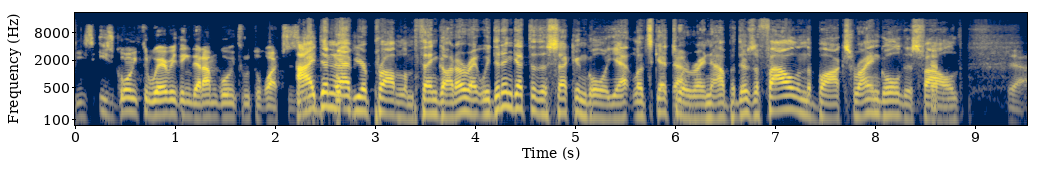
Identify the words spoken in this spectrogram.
he's he's going through everything that I'm going through to watch this. I didn't have your problem, thank God. All right, we didn't get to the second goal yet. Let's get to Yeah. it right now. But there's a foul in the box. Ryan Gauld is fouled. Yeah.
